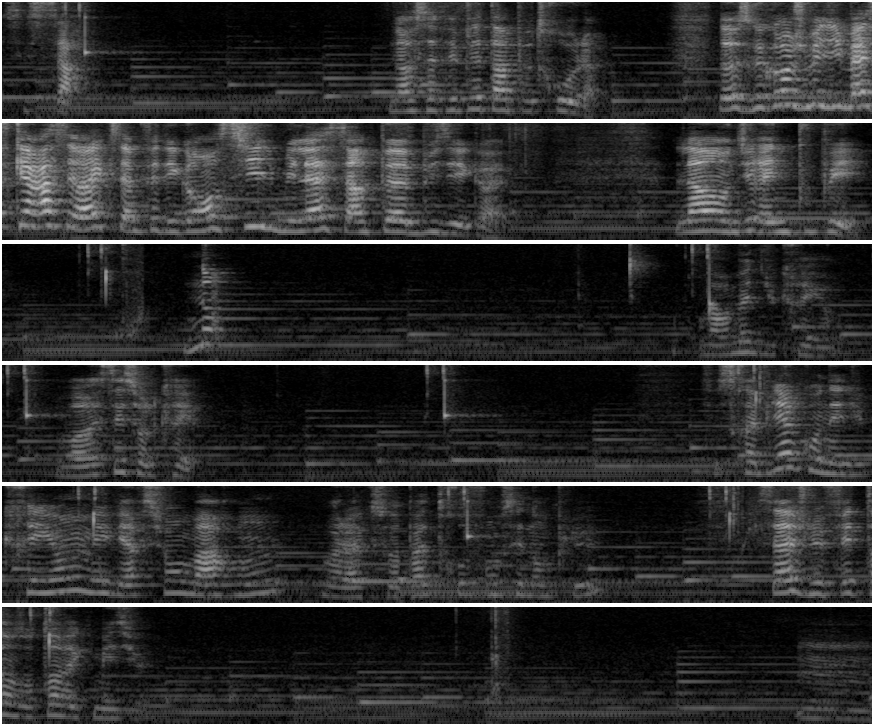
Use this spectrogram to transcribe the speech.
C'est ça. Non, ça fait peut-être un peu trop là. Parce que quand je mets du mascara, c'est vrai que ça me fait des grands cils, mais là, c'est un peu abusé quand même. Là, on dirait une poupée. Non. On va remettre du crayon. On va rester sur le crayon. Ce serait bien qu'on ait du crayon, mais version marron. Voilà, que ce soit pas trop foncé non plus. Ça, je le fais de temps en temps avec mes yeux. Hmm.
